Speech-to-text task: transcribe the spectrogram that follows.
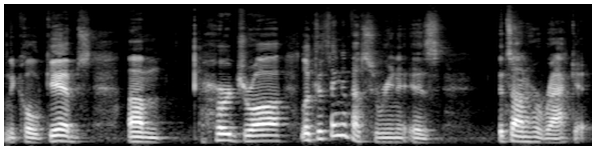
Nicole Gibbs. Um, her draw. Look, the thing about Serena is it's on her racket.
